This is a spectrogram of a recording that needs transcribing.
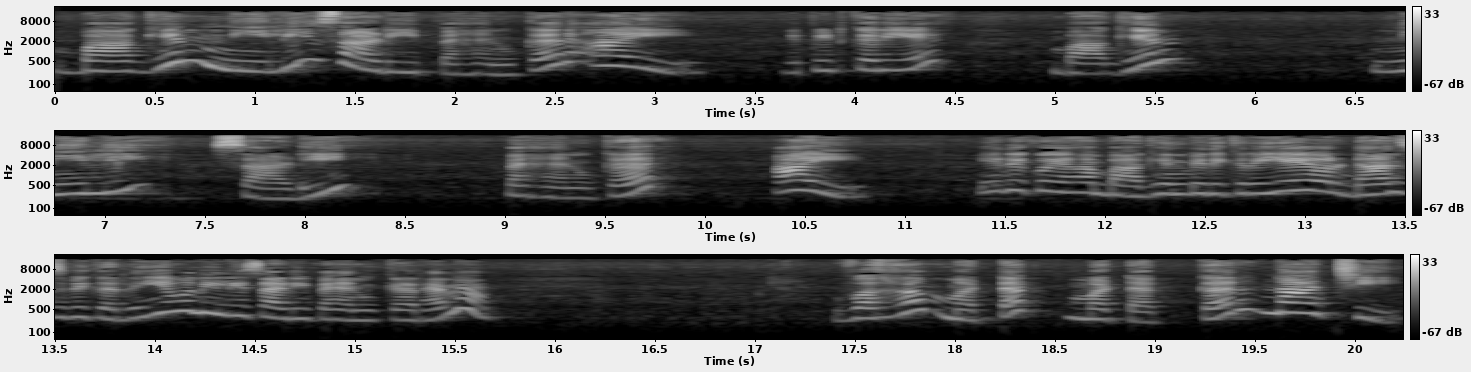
बाघिन नीली साड़ी पहनकर आई। रिपीट करिए, बाघिन नीली साड़ी पहनकर आई। ये देखो यहाँ बाघिन भी दिख रही है और डांस भी कर रही है। वो नीली साड़ी पहनकर है ना? वह मटक मटक कर नाची।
